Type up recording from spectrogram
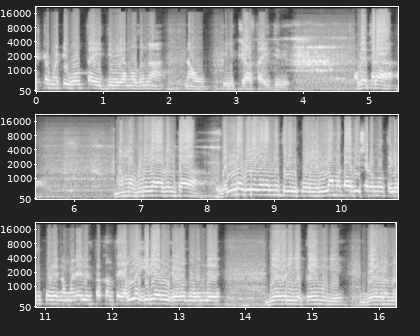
ಎಷ್ಟರ ಮಟ್ಟಿಗೆ ಹೋಗ್ತಾ ಇದ್ದೀವಿ ಅನ್ನೋದನ್ನ ನಾವು ಇಲ್ಲಿ ಕೇಳ್ತಾ ಇದ್ದೀವಿ. ಅದೇ ತರ ನಮ್ಮ ಗುರುಗಳಾದಂತ ಎಲ್ಲ ಗುರುಗಳನ್ನು ತೆಗೆದುಕೊಳ್ಳಿ, ಎಲ್ಲ ಮಠಾಧೀಶರನ್ನು ತೆಗೆದುಕೊಳ್ಳಿ, ನಮ್ಮ ಮನೆಯಲ್ಲಿ ಇರ್ತಕ್ಕಂಥ ಎಲ್ಲ ಹಿರಿಯರು ಹೇಳೋದು ಒಂದೇ, ದೇವರಿಗೆ ಕೈ ಮುಗಿ ದೇವರನ್ನ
